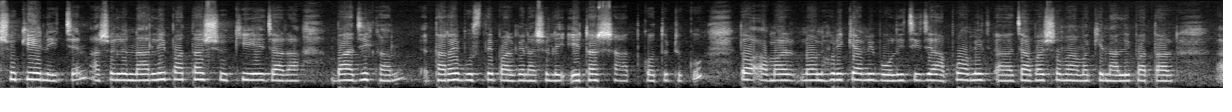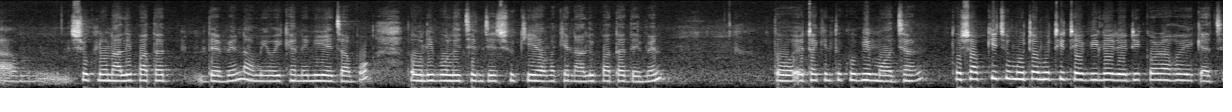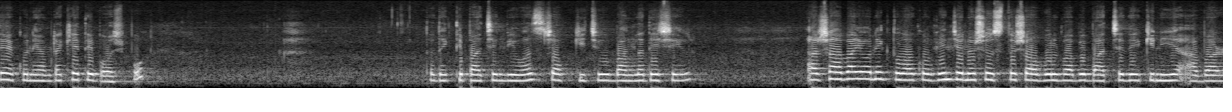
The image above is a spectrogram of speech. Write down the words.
শুকিয়ে নিচ্ছেন। আসলে নালি পাতা শুকিয়ে যারা বাজি খান, তারাই বুঝতে পারবেন আসলে এটার স্বাদ কতটুকু। তো আমার ননহরিকে আমি বলেছি যে, আপু, আমি যাবার সময় আমাকে নালি পাতার শুকনো নালি পাতা দেবেন, আমি ওইখানে নিয়ে যাব। তো উনি বলেছেন যে, শুকিয়ে আমাকে নালি পাতা দেবেন। তো এটা কিন্তু খুবই মজার। তো সব কিছু মোটামুটি টেবিলে রেডি করা হয়ে গেছে, এখনই আমরা খেতে বসবো। তো দেখতে পাচ্ছেন ভিউয়ার্স সব কিছু বাংলাদেশের। আর সবাই অনেক দোয়া করবেন যেন সুস্থ সবলভাবে বাচ্চাদেরকে নিয়ে আবার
